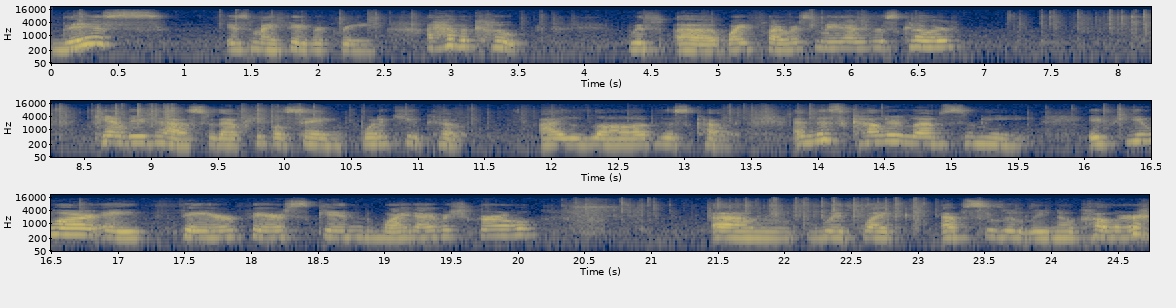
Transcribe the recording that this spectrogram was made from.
This is my favorite green. I have a coat with uh, white flowers made out of this color. Can't leave the house without people saying, what a cute coat. I love this color. And this color loves me. If you are a fair, fair-skinned white Irish girl um, with like absolutely no color,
